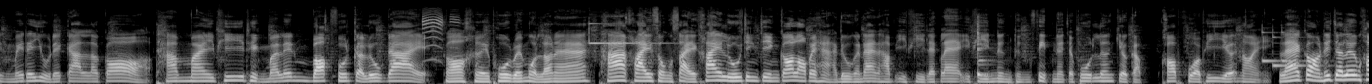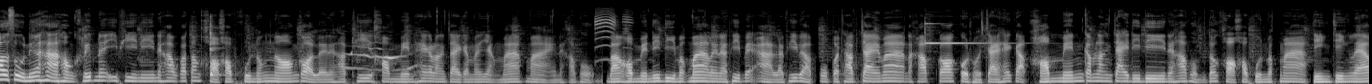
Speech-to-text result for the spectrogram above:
ถึงไม่ได้อยู่ด้วยกัน แล้วก็ทำไมพี่ถึงมาเล่นบล็อกฟุตกับลูกได้ ก็เคยพูดไว้หมดแล้วนะ ถ้าใครสงสัยใครรู้จริง ๆ ก็ลองไปหาดูกันได้นะครับ EP แรกๆ EP 1ถึง10เนี่ยจะพูดเรื่องเกี่ยวกับครอบครัวพี่เยอะหน่อย และก่อนที่จะเริ่มเข้าสู่เนื้อหาของคลิปใน EP นี้นะครับก็ต้องขอขอบคุณน้องๆก่อนเลยนะครับที่คอมเมนต์ให้กำลังใจกันมาอย่างมากมายนะครับผมบางคอมเมนต์นี่ดีมากๆเลยนะพี่ไปอ่านแล้วพี่แบบโอ้ประทับใจมากนะครับก็กดหัวใจให้กับคอมเมนต์กำลังใจดีๆนะครับผมต้องขอขอบคุณมากๆ จริง ๆ แล้ว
